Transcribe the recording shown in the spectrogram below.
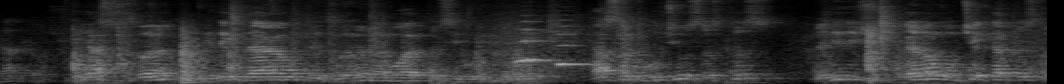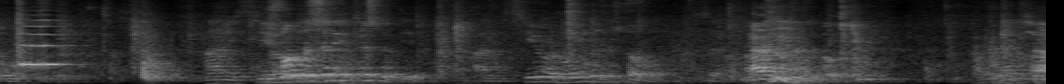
Да, точно. И аз звъна, видях тази работа, звъна на моята сигурност. Аз съм получил с тъс, преди да ще гледам момче как тъста му. Ами Защо сигурно, да са ни тъстати? ами сигурно има защо. Аз не знам. Значи,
